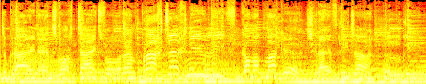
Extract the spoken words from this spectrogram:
De bruin, het wordt tijd voor een prachtig nieuw lief. Kom op makker, schrijf Rita een brief.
